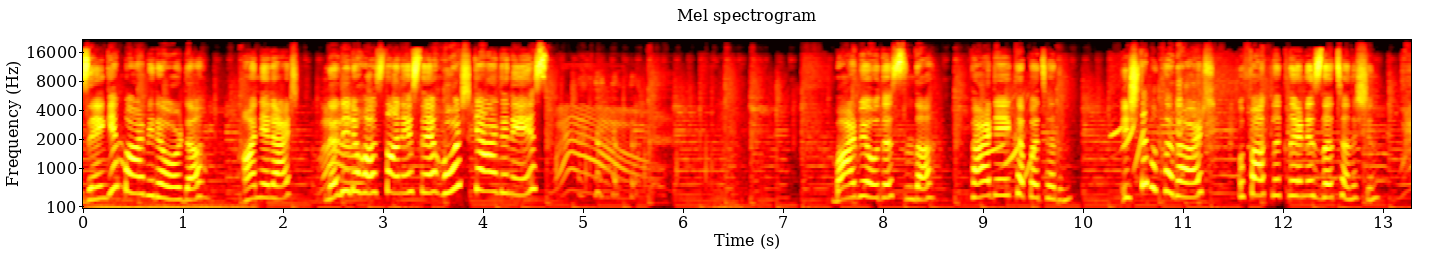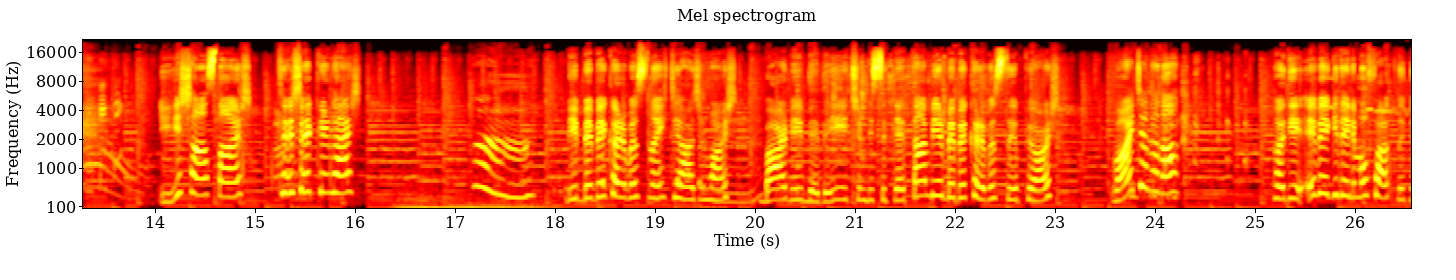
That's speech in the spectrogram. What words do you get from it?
Zengin Barbie de orada. Anneler, Lalilu Hastanesi'ne hoş geldiniz. Barbie odasında. Perdeyi kapatalım. İşte bu kadar. Ufaklıklarınızla tanışın. İyi şanslar. Teşekkürler. Hmm, bir bebek arabasına ihtiyacım var. Barbie bebeği için bisikletten bir bebek arabası yapıyor. Vay canına. Hadi eve gidelim ufaklık.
